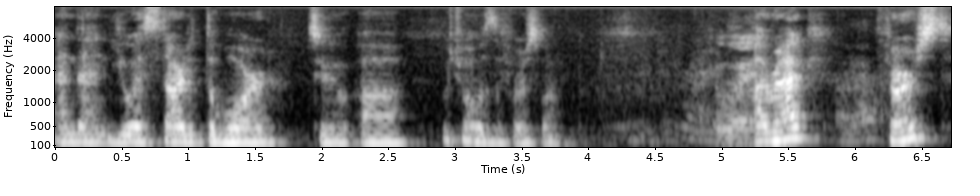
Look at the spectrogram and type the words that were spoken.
And then U.S. started the war to, uh, which one was the first one? Iraq first.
